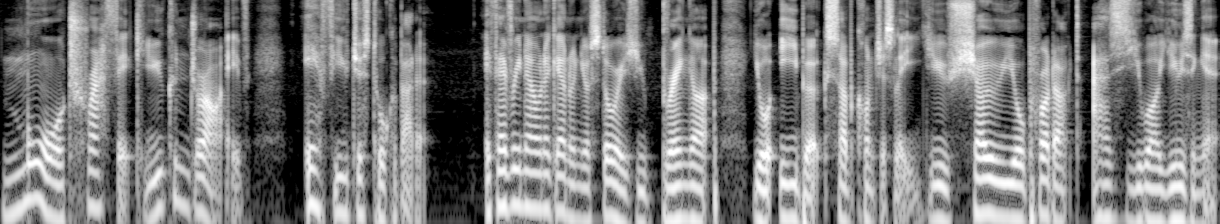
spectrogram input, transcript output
more traffic you can drive if you just talk about it. If every now and again on your stories you bring up your ebook subconsciously, you show your product as you are using it,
